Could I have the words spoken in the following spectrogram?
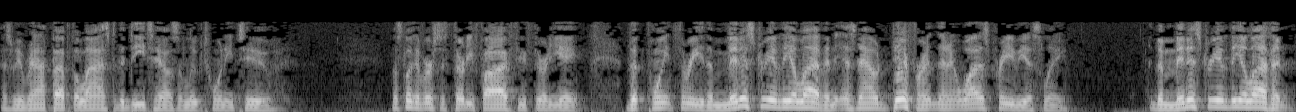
as we wrap up the last of the details in Luke 22, let's look at verses 35 through 38. The point three, the ministry of the eleven is now different than it was previously. The ministry of the eleven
